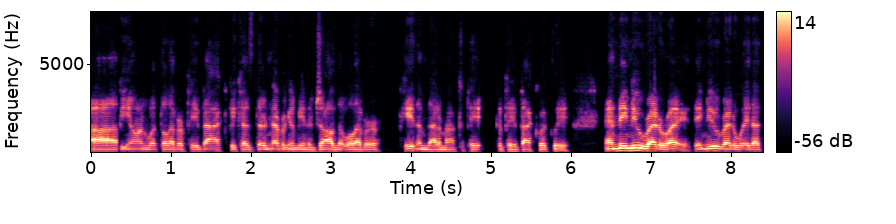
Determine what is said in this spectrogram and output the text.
uh, beyond what they'll ever pay back because they're never going to be in a job that will ever pay them that amount to pay to pay it back quickly. And they knew right away. They knew right away that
